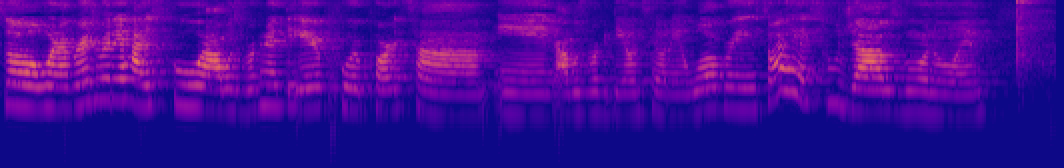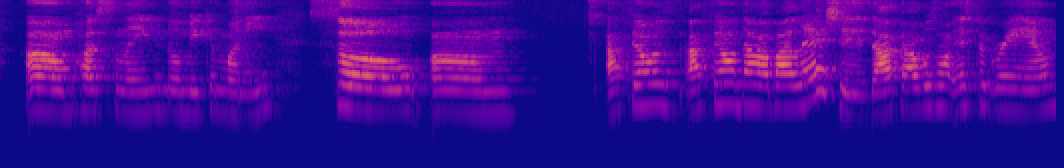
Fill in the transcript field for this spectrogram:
So when I graduated high school, I was working at the airport part-time and I was working downtown at Walgreens. So I had two jobs going on, um, hustling, you know, making money. So um, I found I found out about lashes. I, I was on Instagram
